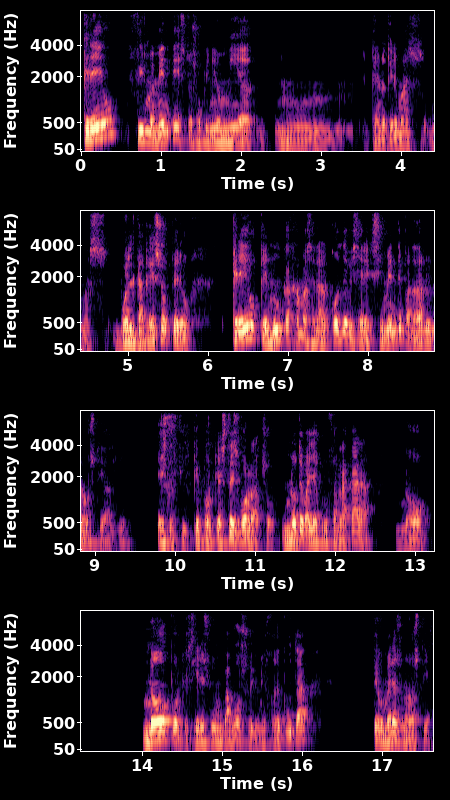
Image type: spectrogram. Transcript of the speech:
Creo firmemente, esto es opinión mía, mmm, que no tiene más, más vuelta que eso, pero creo que nunca jamás el alcohol debe ser eximente para darle una hostia a alguien. Es decir, que porque estés borracho no te vaya a cruzar la cara. No. No, porque si eres un baboso y un hijo de puta, te comerás una hostia.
